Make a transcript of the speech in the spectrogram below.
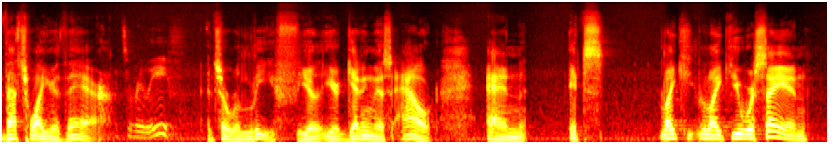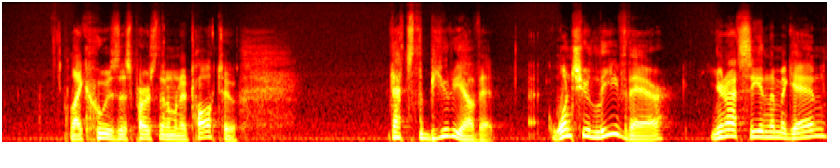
that's why you're there. It's a relief. It's a relief. You're, you're getting this out. And it's like, like you were saying, like, who is this person I'm going to talk to? That's the beauty of it. Once you leave there, you're not seeing them again.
